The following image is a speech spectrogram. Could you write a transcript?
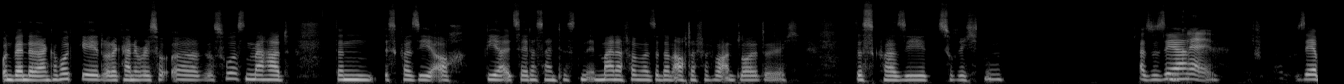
und wenn der dann kaputt geht oder keine äh, Ressourcen mehr hat, dann ist quasi auch wir als Data Scientisten in meiner Firma sind dann auch dafür verantwortlich, das quasi zu richten. Also sehr, okay. sehr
